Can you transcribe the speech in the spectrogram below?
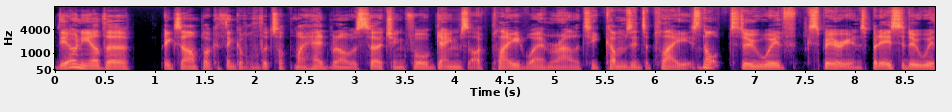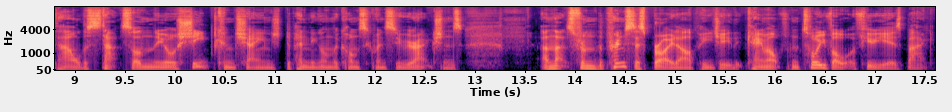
The only other example I could think of off the top of my head when I was searching for games that I've played where morality comes into play. It's not to do with experience, but it is to do with how the stats on your sheet can change depending on the consequences of your actions. And that's from the Princess Bride RPG that came out from Toy Vault a few years back.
